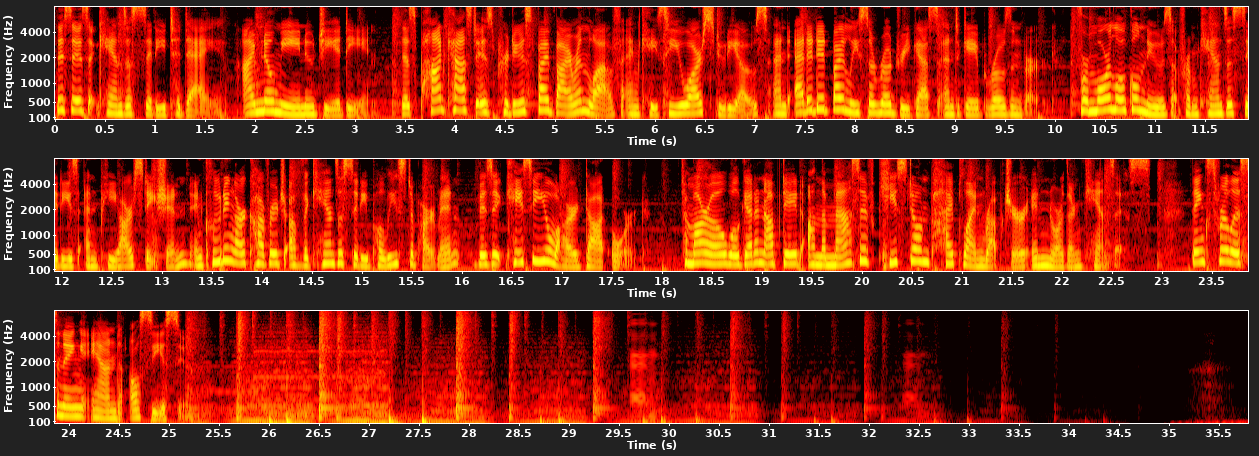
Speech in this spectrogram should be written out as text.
This is Kansas City Today. I'm Nomin Ujiyediin. This podcast is produced by Byron Love and KCUR Studios and edited by Lisa Rodriguez and Gabe Rosenberg. For more local news from Kansas City's NPR station, including our coverage of the Kansas City Police Department, visit kcur.org. Tomorrow, we'll get an update on the massive Keystone Pipeline rupture in northern Kansas. Thanks for listening, and I'll see you soon.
